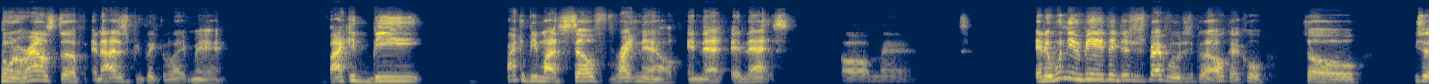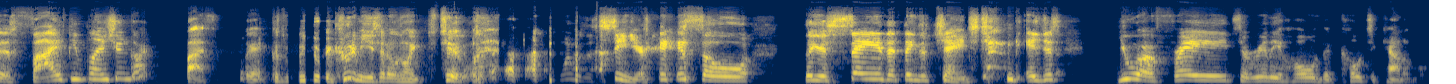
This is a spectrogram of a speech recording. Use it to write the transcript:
throwing around stuff, and I just be thinking like, man, if I could be, if I could be myself right now, and that and that's, oh man, and it wouldn't even be anything disrespectful. It would just be like, okay, cool. So you said there's five people playing shooting guard? Five. Okay, because when you recruited me, you said it was only two. One was a senior. so, so you're saying that things have changed. it just you were afraid to really hold the coach accountable.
